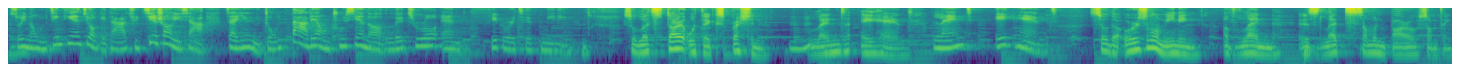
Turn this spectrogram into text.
所以呢，我们今天就要给大家去介绍一下，在英语中大量出现的 literal and figurative meaning。 So let's start with the expression lend a hand. Lend a hand。 So the original meaning of lend is let someone borrow something.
